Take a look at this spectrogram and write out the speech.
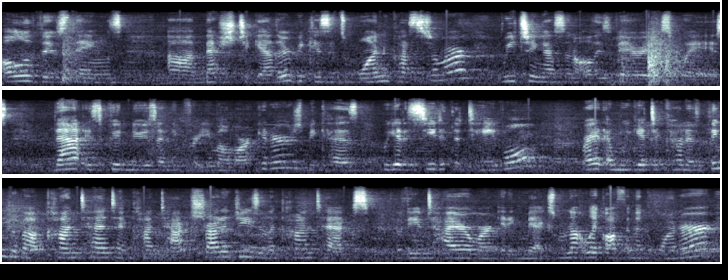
All of those things uh, mesh together because it's one customer reaching us in all these various ways. That is good news, I think, for email marketers because we get a seat at the table, right? And we get to kind of think about content and contact strategies in the context of the entire marketing mix. We're not like off in the corner,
